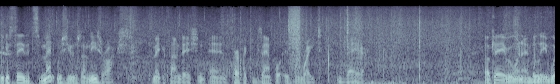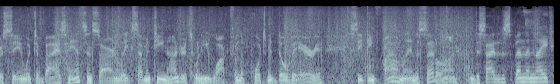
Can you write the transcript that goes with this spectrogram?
you can see that cement was used on these rocks to make a foundation, and perfect example is right there. Okay, everyone, I believe we're seeing what Tobias Hanson saw in the late 1700s when he walked from the Portsmouth Dover area seeking farmland to settle on and decided to spend the night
